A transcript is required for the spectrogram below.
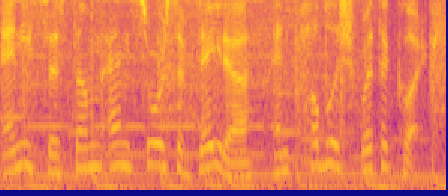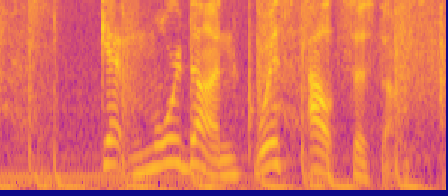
any system and source of data and publish with a click. Get more done with OutSystems.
